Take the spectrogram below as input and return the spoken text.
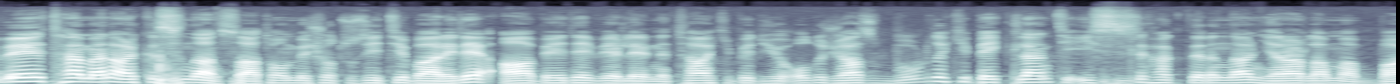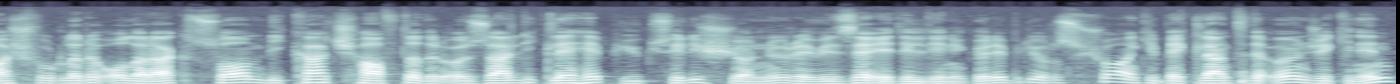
Ve hemen arkasından saat 15.30 itibariyle ABD verilerini takip ediyor olacağız. Buradaki beklenti işsizlik haklarından yararlanma başvuruları olarak son birkaç haftadır özellikle hep yükseliş yönlü revize edildiğini görebiliyoruz. Şu anki beklenti de öncekinin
